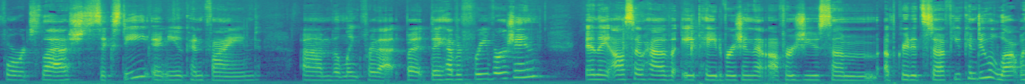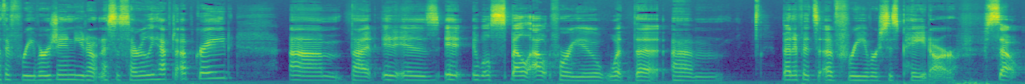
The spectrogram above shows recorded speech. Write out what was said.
forward slash 60, and you can find um, the link for that. But they have a free version. And they also have a paid version that offers you some upgraded stuff. You can do a lot with a free version. You don't necessarily have to upgrade um, but it is it, it will spell out for you what the um, benefits of free versus paid are. So,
